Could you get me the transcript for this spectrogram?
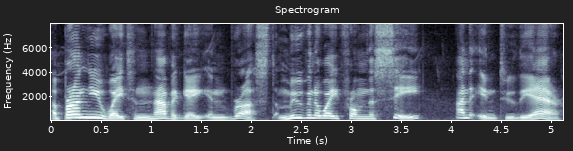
A brand new way to navigate in Rust, moving away from the sea and into the air.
